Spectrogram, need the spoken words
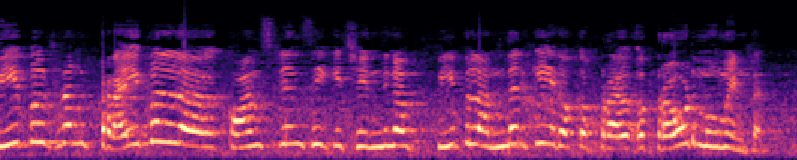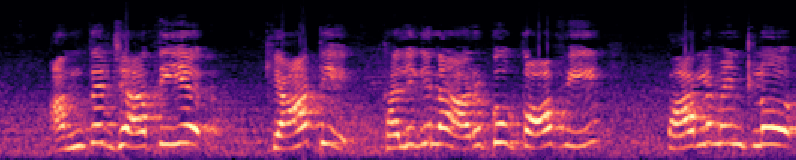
people from tribal కాన్స్టిట్యున్సీకి చెందిన పీపుల్ అందరికీ ఇది ఒక ప్రౌడ్ మూమెంట్. అంతర్జాతీయ ఖ్యాతి కలిగిన అరకు కాఫీ పార్లమెంట్లో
